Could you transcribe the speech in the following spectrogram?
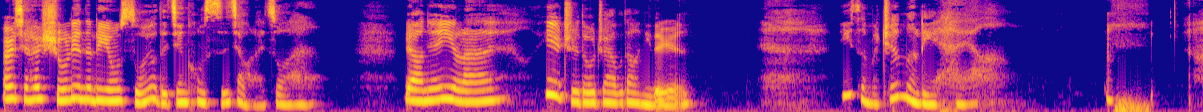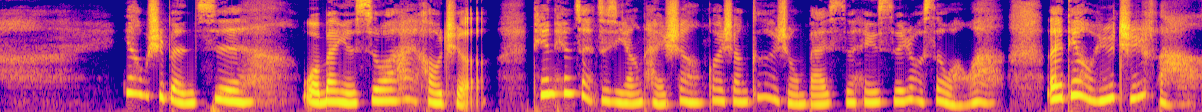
而且还熟练的利用所有的监控死角来作案。两年以来一直都抓不到你的人，你怎么这么厉害呀？要不是本次我扮演丝袜爱好者，天天在自己阳台上挂上各种白丝、黑丝、肉色网袜来钓鱼执法。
